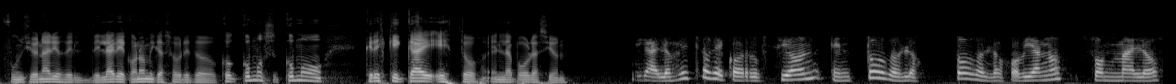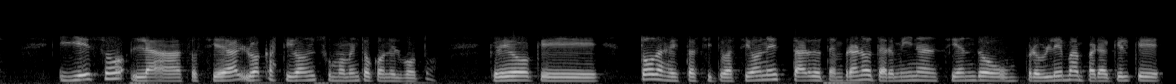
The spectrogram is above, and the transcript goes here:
funcionarios del, del área económica sobre todo? ¿Cómo, ¿Cómo crees que cae esto en la población? Mira, los hechos de corrupción en todos los todos los gobiernos son malos y eso la sociedad lo ha castigado en su momento con el voto. Creo que todas estas situaciones, tarde o temprano, terminan siendo un problema para aquel que,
